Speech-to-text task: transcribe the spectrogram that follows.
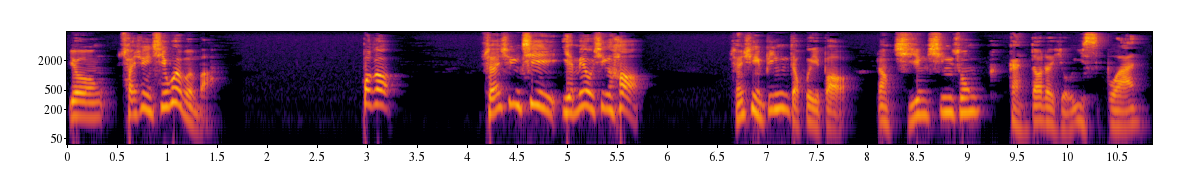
用传讯器问问吧。报告，传讯器也没有信号。传讯兵的汇报让齐英心中感到了有一丝不安。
